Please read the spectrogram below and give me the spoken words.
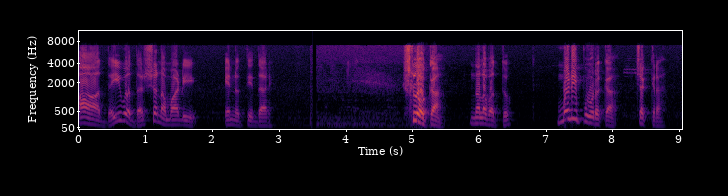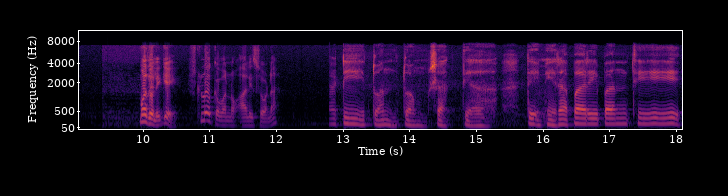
ಆ ದೈವ ದರ್ಶನ ಮಾಡಿ ಎನ್ನುತ್ತಿದ್ದಾರೆ. ಶ್ಲೋಕ ನಲವತ್ತು, ಮಣಿಪೂರಕ ಚಕ್ರ. ಮೊದಲಿಗೆ ಶ್ಲೋಕವನ್ನು ಆಲಿಸೋಣ. ನಟಿ ತ್ವಂತ್ವಂ ಶಕ್ತಿಯ, ತಿಮಿರ ಪರಿಪಂಥಿ,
